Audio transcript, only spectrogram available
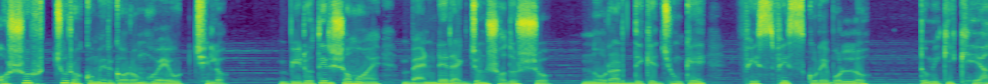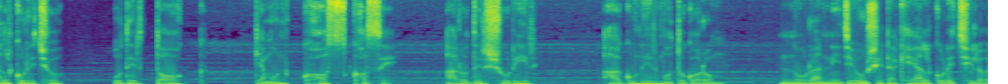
অসহ্য রকমের গরম হয়ে উঠছিল। বিরতির সময় ব্যান্ডের একজন সদস্য নোরার দিকে ঝুঁকে ফিসফিস করে বলল, তুমি কি খেয়াল করেছ? ওদের ত্বক কেমন খসখসে আর ওদের শরীর আগুনের মতো গরম। নোরা নিজেও সেটা খেয়াল করেছিল।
